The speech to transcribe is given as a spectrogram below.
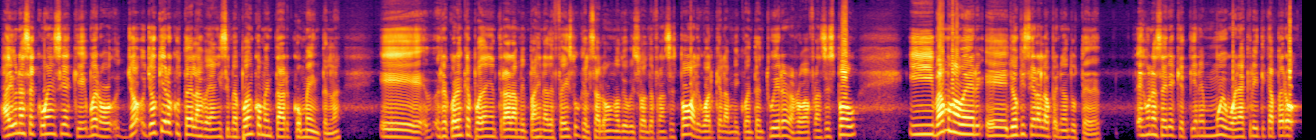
hay una secuencia que, bueno, yo, yo quiero que ustedes las vean y si me pueden comentar, coméntenla. Eh, recuerden que pueden entrar a mi página de Facebook, el Salón Audiovisual de Francis Poe, al igual que la, mi cuenta en Twitter, arroba Francis Poe. Y vamos a ver, eh, yo quisiera la opinión de ustedes. Es una serie que tiene muy buena crítica, pero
